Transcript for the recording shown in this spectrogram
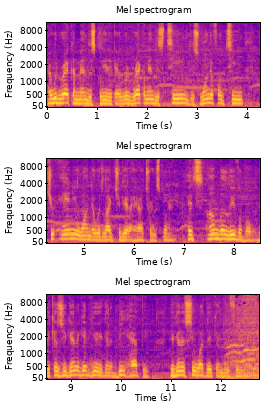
I would recommend this clinic. I would recommend this team, this wonderful team, to anyone that would like to get a hair transplant. It's unbelievable because you're gonna get here, you're gonna be happy. You're gonna see what they can do for you.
